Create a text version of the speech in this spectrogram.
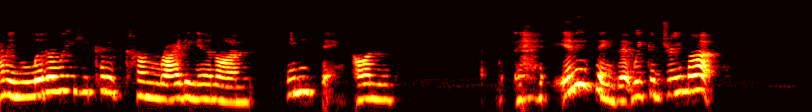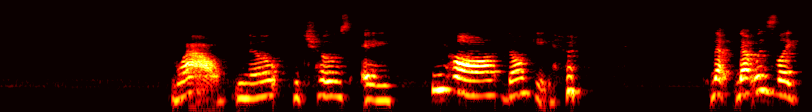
I mean, literally, he could have come riding in on anything, on anything that we could dream up. Wow, you know, he chose a hee haw donkey. that that was like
